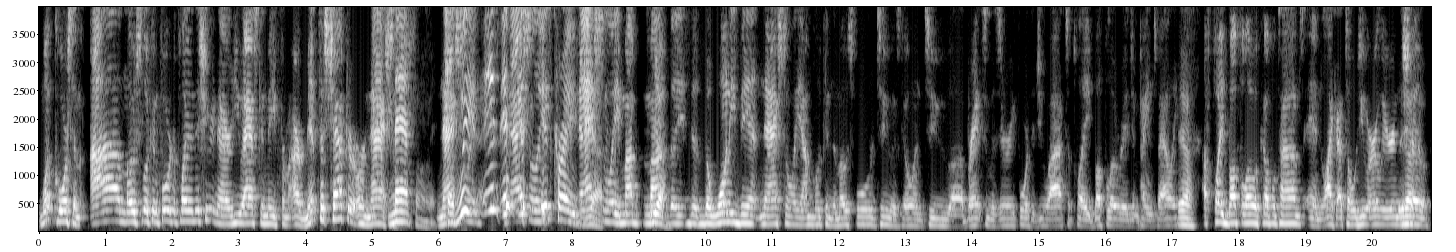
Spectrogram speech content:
What course am I most looking forward to playing this year? Now, are you asking me from our Memphis chapter or national? Nationally. 'Cause Nationally- we, it's, it's, nationally- it's, it's crazy. yeah. Nationally, my my Yeah. the, the the one event nationally I'm looking the most forward to is going to uh, Branson, Missouri, Fourth of July to play Buffalo Ridge and Paynes Valley. Yeah. I've played Buffalo a couple times, and like I told you earlier in the Yeah. show,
